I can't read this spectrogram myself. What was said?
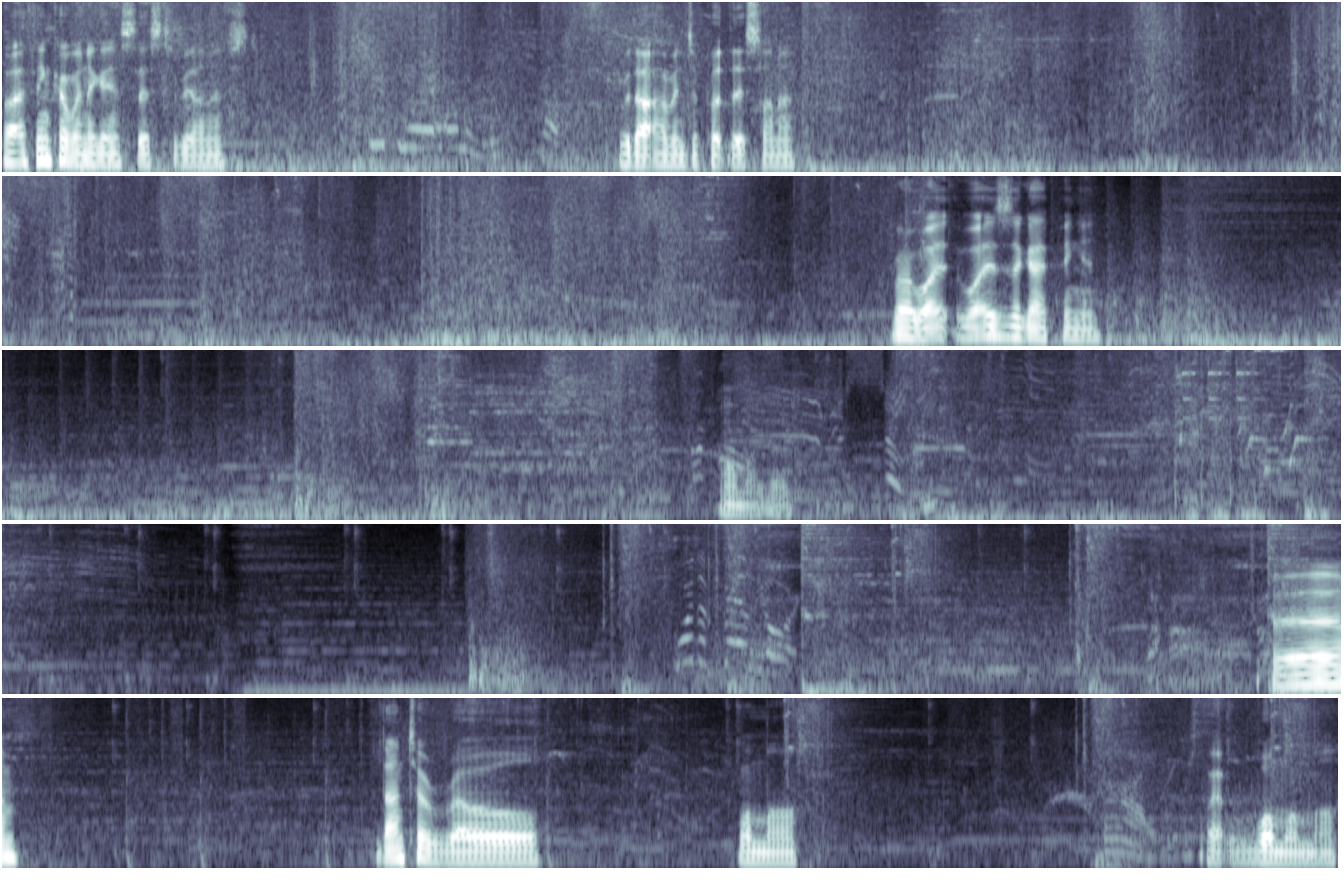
But I think I win against this to be honest. Without having to put this on her. Bro, what what is the guy pinging? Oh my god. Down to roll. One more. Wait, one, one more.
